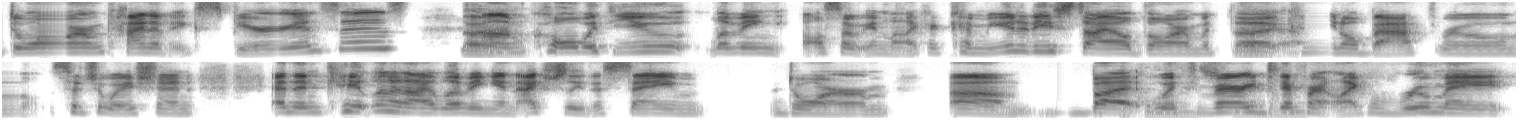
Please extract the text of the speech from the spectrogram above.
dorm kind of experiences. Oh, yeah. Um, Cole, with you living also in like a community style dorm with the Oh, yeah. communal bathroom situation, and then Caitlin and I living in actually the same dorm, um, but with very yeah. different like roommate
